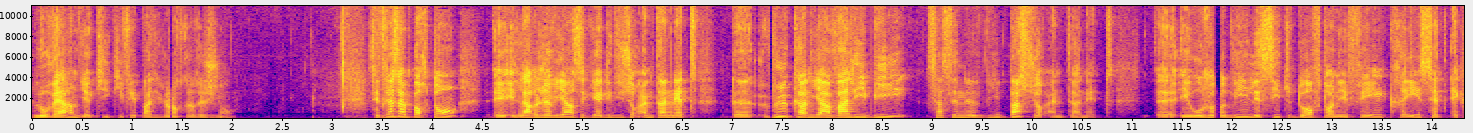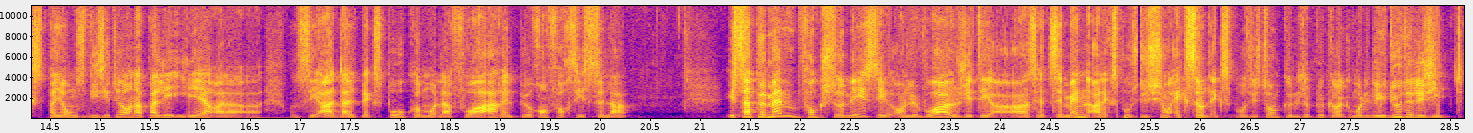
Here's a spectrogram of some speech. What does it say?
l'Auvergne qui, qui, fait partie de notre région. C'est très important, et là je viens à ce qui a dit sur Internet. Vulcania Valibi, ça ne vit pas sur Internet. Euh, et aujourd'hui, les sites doivent en effet créer cette expérience visiteur. On a parlé hier à la CA d'Alpexpo, comment la foire, elle peut renforcer cela. Et ça peut même fonctionner, on le voit, j'étais cette semaine à l'exposition, excellente exposition, que je peux que recommander, les dieux de l'Égypte,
